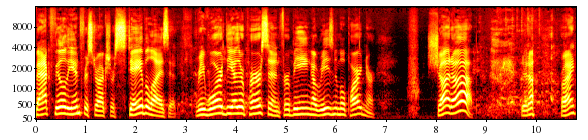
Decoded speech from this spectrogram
Backfill the infrastructure, stabilize it, reward the other person for being a reasonable partner. Shut up. You know, right?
